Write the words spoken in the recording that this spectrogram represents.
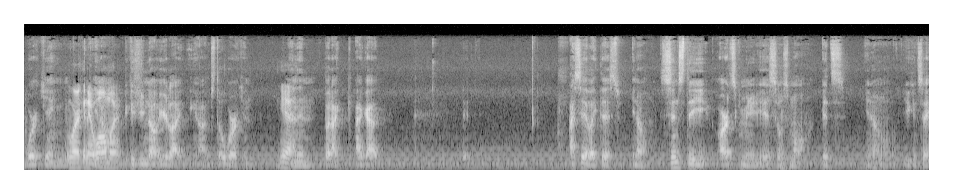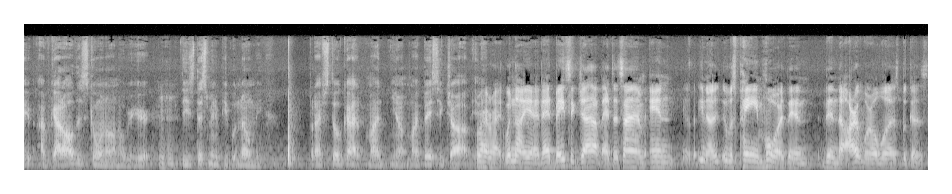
working Working at you know, Walmart? because you know you're like I'm still working yeah, and then but I I got I say it like this you know since the arts community is Mm-hmm. so small it's you know you can say I've got all this going on over here Mhm. these this many people know me but I've still got my you know my basic job you know? Right, right. Well, no, yeah, that basic job at the time, and you know, it was paying more than than the art world was because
